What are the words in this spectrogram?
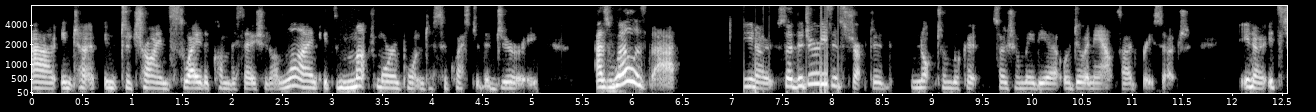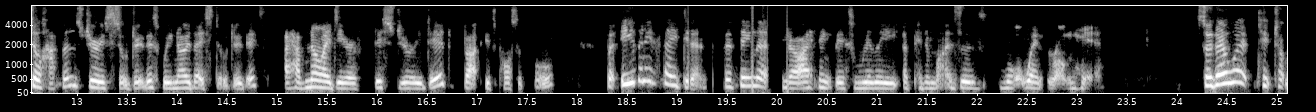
uh, in, ter- in, to try and sway the conversation online, it's much more important to sequester the jury. As well as that, you know, so the jury is instructed not to look at social media or do any outside research. You know, it still happens. Juries still do this. We know they still do this. I have no idea if this jury did, but it's possible. But even if they didn't, the thing that, you know, I think this really epitomizes what went wrong here so there were TikTok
